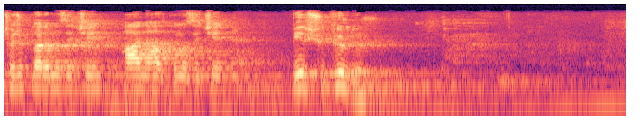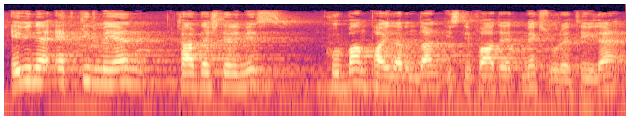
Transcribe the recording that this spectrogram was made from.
çocuklarımız için, hane halkımız için bir şükürdür evine et girmeyen kardeşlerimiz kurban paylarından istifade etmek suretiyle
